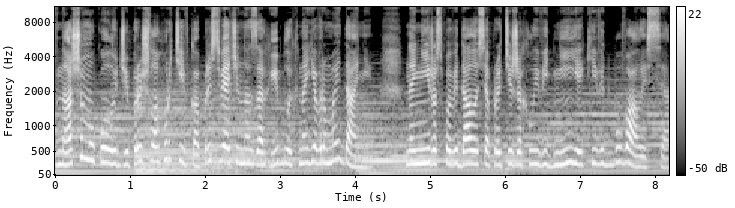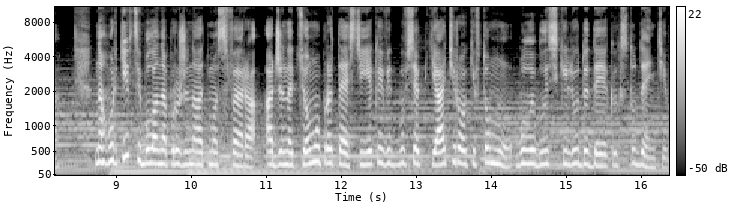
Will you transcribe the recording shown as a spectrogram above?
В нашому коледжі пройшла гуртівка, присвячена загиблих на Євромайдані. На ній розповідалося про ті жахливі дні, які відбувалися. На гуртівці була напружена атмосфера, адже на цьому протесті, який відбувся 5 років тому, були близькі люди деяких студентів.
